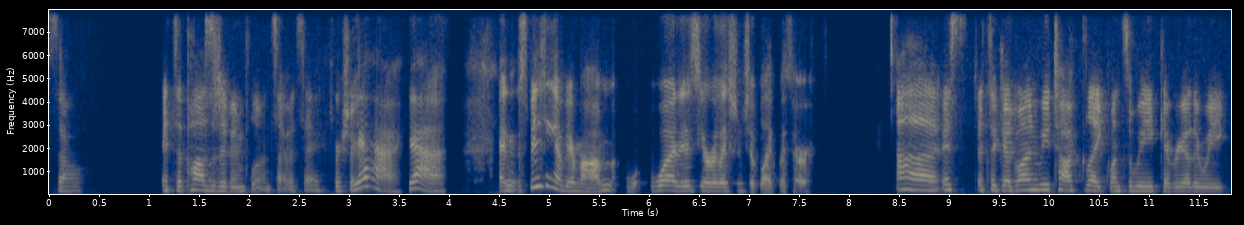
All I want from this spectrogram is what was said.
so it's a positive influence, I would say, for sure. Yeah, yeah. And speaking of your mom, what is your relationship like with her? Uh, it's it's a good one. We talk like once a week, every other week,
